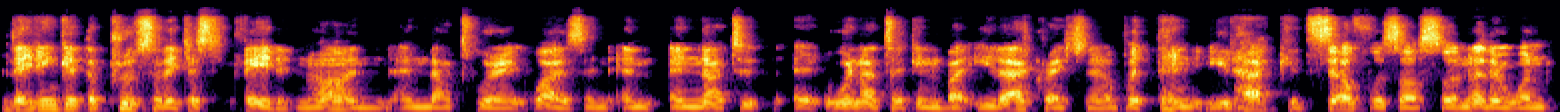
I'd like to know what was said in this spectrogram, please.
they didn't get the proof, so they just invaded, no, and and that's where it was. And and and not to, uh, we're not talking about Iraq right now, but then Iraq itself was also another one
